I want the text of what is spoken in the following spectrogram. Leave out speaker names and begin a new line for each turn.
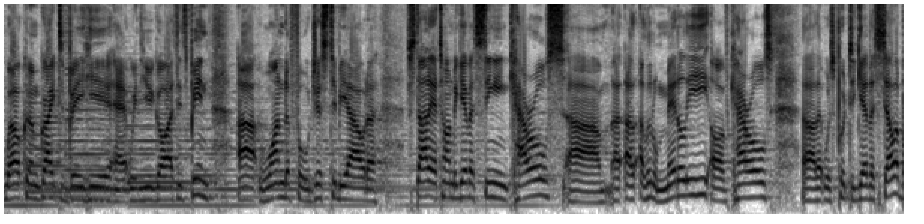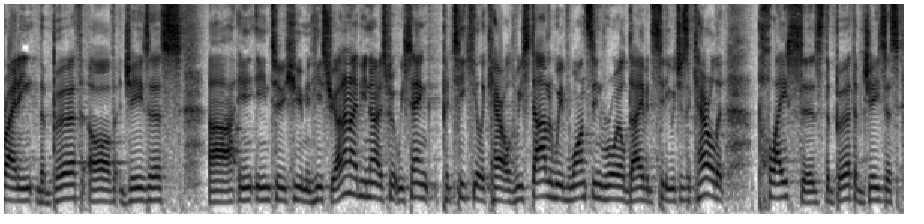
welcome. Great to be here uh, with you guys. It's been uh, wonderful just to be able to start our time together singing carols, um, a, a, little medley of carols uh, that was put together celebrating the birth of Jesus uh, in, into human history. I don't know if you noticed, but we sang particular carols. We started with Once in Royal David City, which is a carol that places the birth of Jesus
